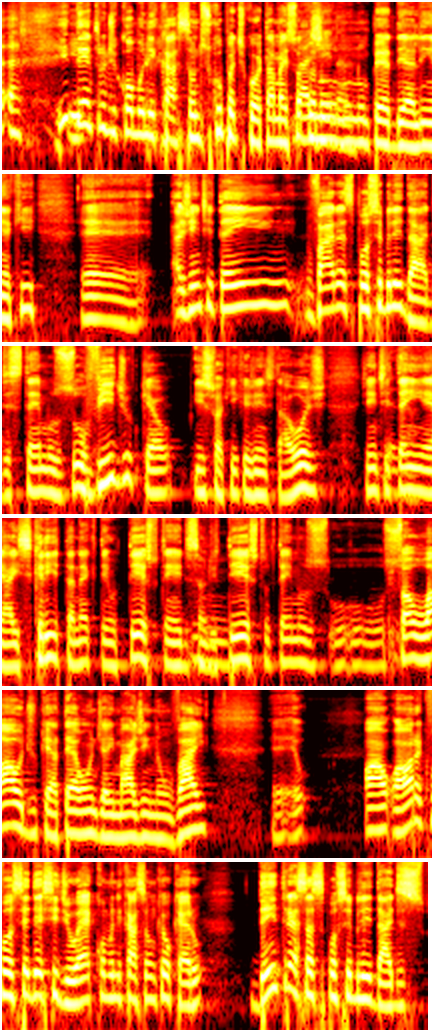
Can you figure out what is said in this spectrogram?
e, e, dentro de comunicação, desculpa te cortar, mas só para não, não, perder a linha aqui, é, a gente tem várias possibilidades. Temos o vídeo, que é isso aqui que a gente está hoje. A gente Exato. tem a escrita, né, que tem o texto, tem a edição uhum. de texto, temos o, o, só o áudio, que é até onde a imagem não vai. É, eu, a, a hora que você decidiu é a comunicação que eu quero, dentre essas possibilidades,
